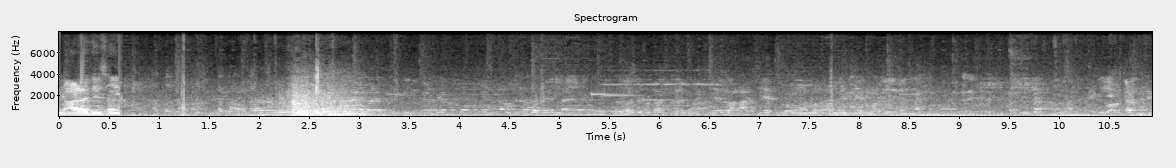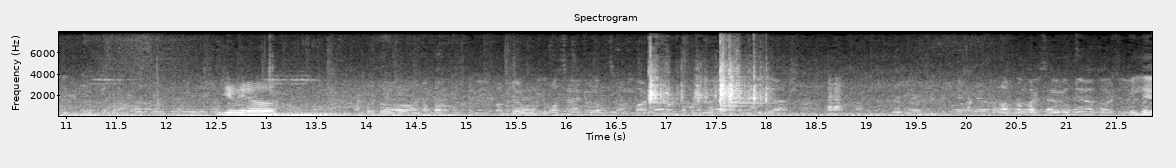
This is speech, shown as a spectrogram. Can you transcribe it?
ನಾಳೆ ಆಗ್ತದೆ. ಜೀವಿರು. ಇಲ್ಲಿ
